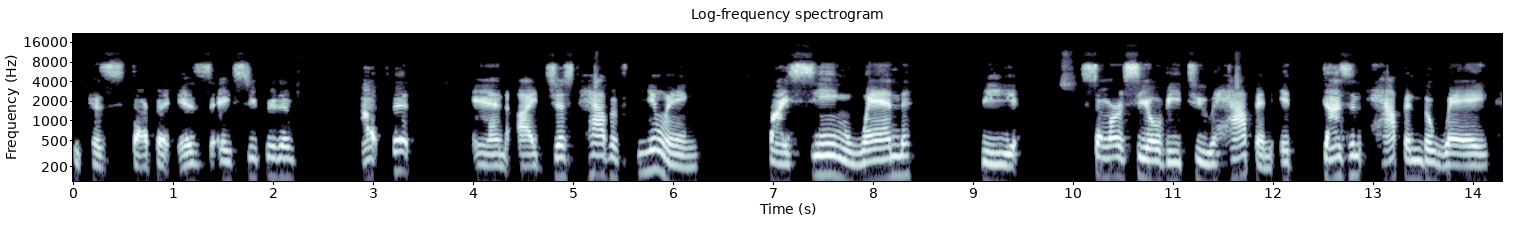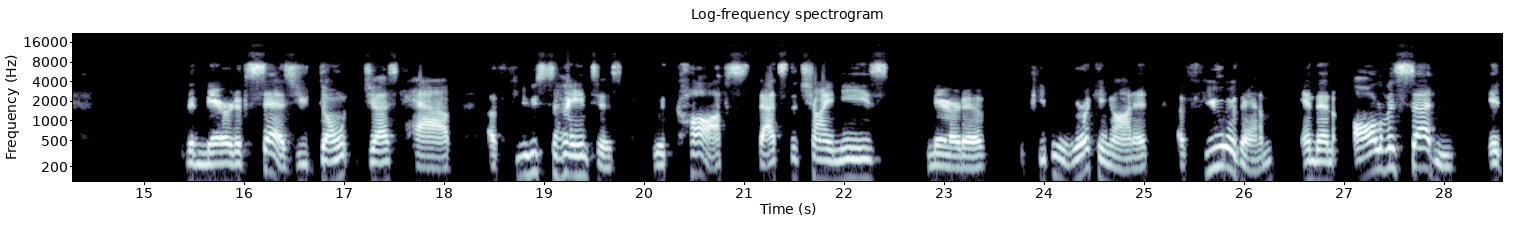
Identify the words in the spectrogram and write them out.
because DARPA is a secretive outfit. And I just have a feeling by seeing when the SARS CoV 2 happened, it doesn't happen the way the narrative says. You don't just have a few scientists with coughs. That's the Chinese narrative. The people working on it, a few of them, and then all of a sudden it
